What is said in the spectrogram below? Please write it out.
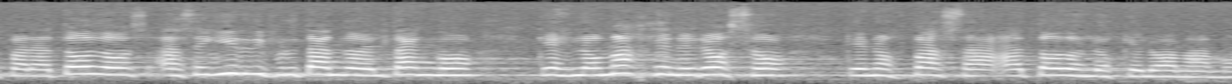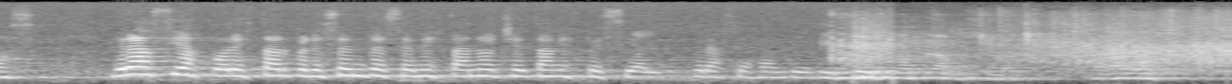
Para todos, a seguir disfrutando del tango, que es lo más generoso que nos pasa a todos los que lo amamos. Gracias por estar presentes en esta noche tan especial. Gracias, Gabriel. Y un aplauso para vos.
